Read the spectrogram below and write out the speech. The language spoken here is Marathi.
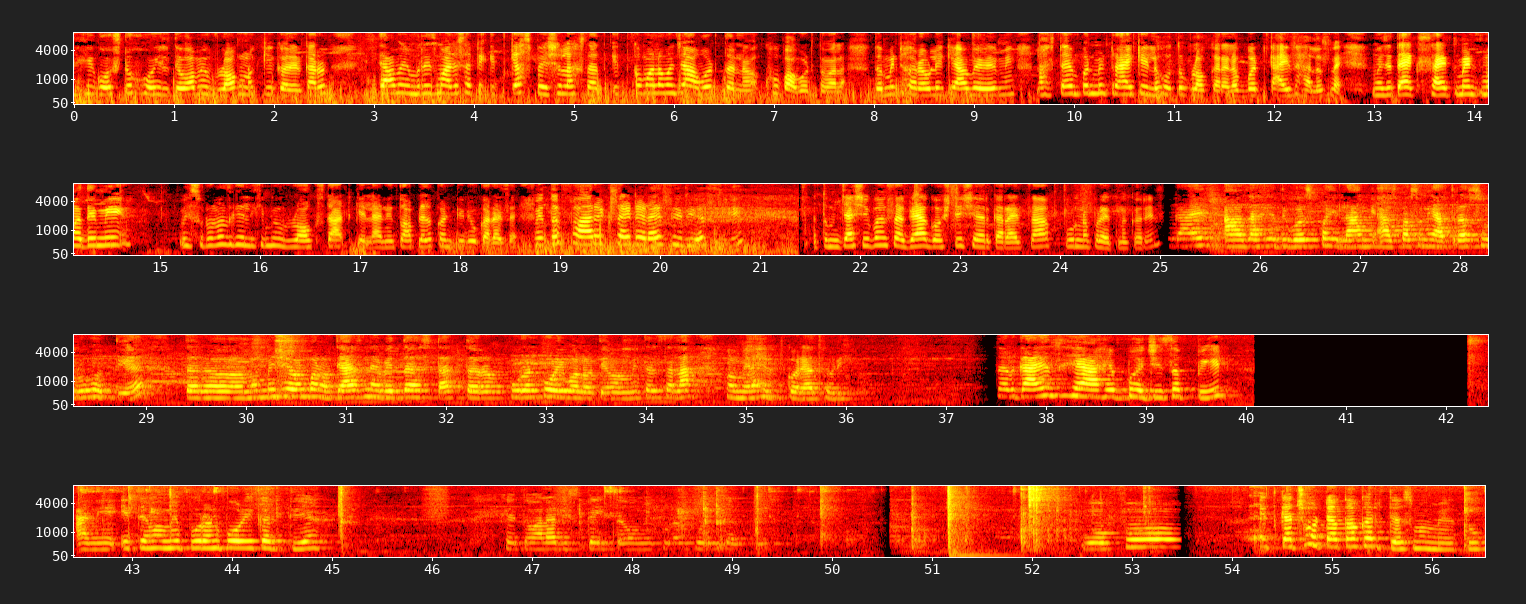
ही गोष्ट होईल तेव्हा मी व्लॉग नक्की करेन. कारण त्या मेमरीज माझ्यासाठी इतक्या स्पेशल असतात. इतकं मला म्हणजे आवडतं ना खूप आवडतं मला. तर मी ठरवले की यावेळी मी लास्ट टाईम पण मी ट्राय केलं होतं ब्लॉग करायला बट काही झालंच नाही. म्हणजे त्या एक्साइटमेंटमध्ये मी विसरूनच गेली की मी व्लॉग स्टार्ट केला आणि तो आपल्याला कंटिन्यू करायचा आहे. मी तर फार एक्सायटेड आहे सिरियसली तुमच्याशी पण सगळ्या गोष्टी शेअर करायचा पूर्ण प्रयत्न करेन. काय आज आहे दिवस पहिला आणि आजपासून यात्रा सुरू होतीये. तर मम्मी जेवण बनवते. आज नैवेद्य असतात तर पुरणपोळी बनवते मम्मी. तर चला मम्मीला हेल्प करूया थोडी. तर गायज हे आहे भजीचं पीठ. आणि इथे मम्मी पुरणपोळी करते हे तुम्हाला दिसते इथं. मम्मी पुरणपोळी करते. ओफो. इतक्या छोट्या का करतेस मम्मी तू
